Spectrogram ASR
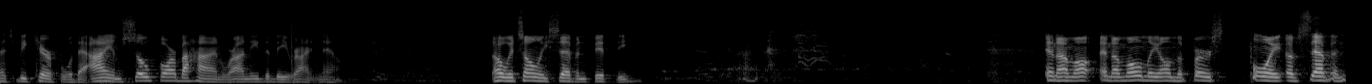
Let's be careful with that. I am so far behind where I need to be right now. Oh, it's only 750. and I'm and I'm only on the first point of 7.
